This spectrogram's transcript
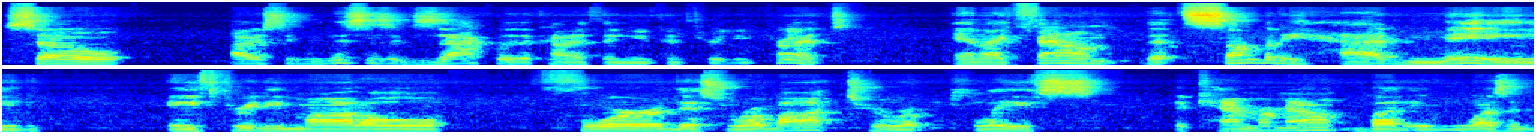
So I was thinking, this is exactly the kind of thing you can 3D print. And I found that somebody had made a 3D model for this robot to replace the camera mount, but it wasn't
